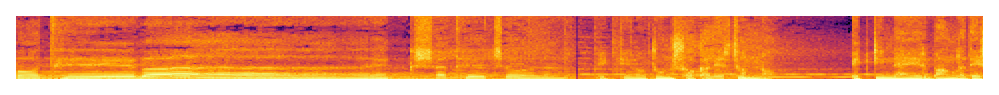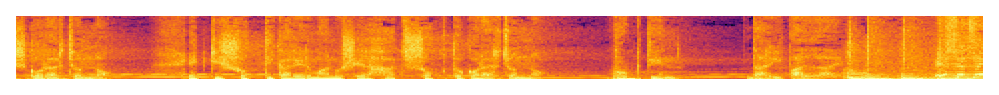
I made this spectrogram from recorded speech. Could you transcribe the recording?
পথে এবার একসাথে চলা। একটি নতুন সকালের জন্য একটি ন্যায়ের বাংলাদেশ গড়ার জন্য একটি সত্যিকারের মানুষের হাত শক্ত করার জন্য ভুক্তিন দাড়ি পাল্লায় এসেছে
